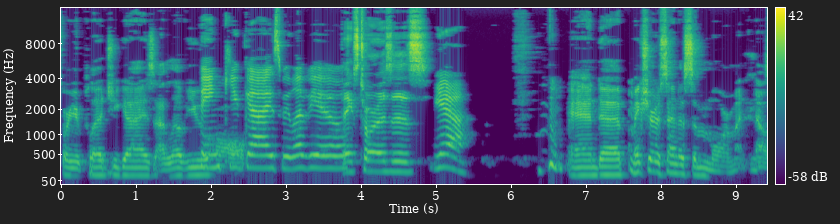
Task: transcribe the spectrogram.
for your pledge, you guys. I love you. Thank all. you guys. We love you. thanks, Torreses. Yeah. And uh, make sure to send us some more money. No. All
